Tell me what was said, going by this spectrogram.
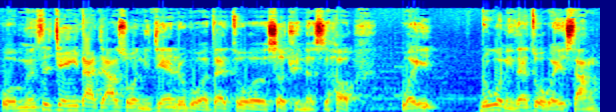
我们是建议大家说，你今天如果在做社群的时候，微，如果你在做微商。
